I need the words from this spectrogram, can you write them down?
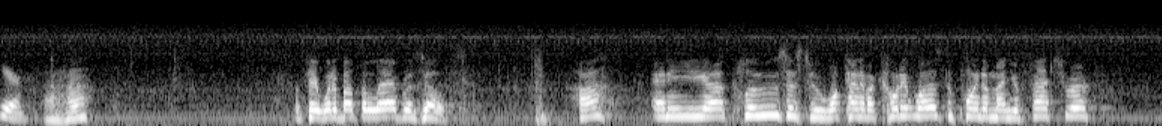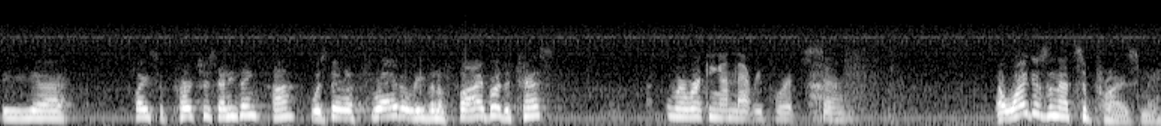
here. Uh-huh. Okay, what about the lab results? Huh? Any uh, clues as to what kind of a coat it was, the point of manufacturer, the uh, place of purchase, anything? Huh? Was there a thread or even a fiber to test? We're working on that report, sir. Now, why doesn't that surprise me?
